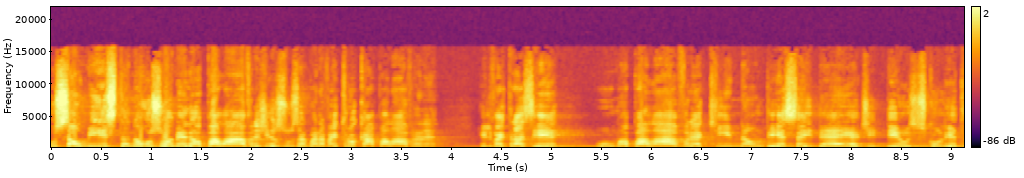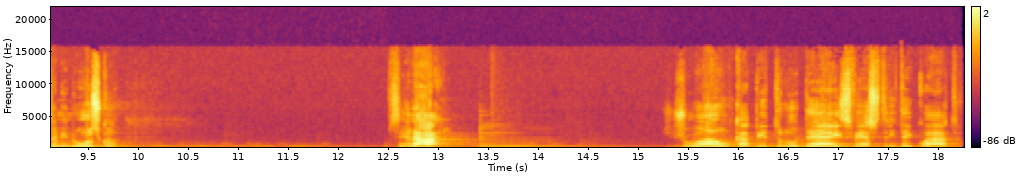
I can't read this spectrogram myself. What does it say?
o salmista não usou a melhor palavra, Jesus agora vai trocar a palavra, né? Ele vai trazer uma palavra que não dê essa ideia de deuses com letra minúscula. Será? João capítulo 10, verso 34.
